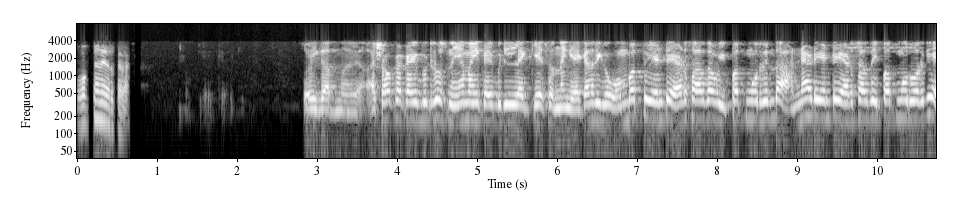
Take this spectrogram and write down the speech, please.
ಹೋಗ್ತಾನೆ ಇರ್ತಾರೆ. ಸೊ ಈಗ ಅಶೋಕ ಕೈ ಬಿಟ್ರು ಸ್ನೇಹಮಯಿ ಕೈ ಬಿಡಲಿಲ್ಲ ಕೇಸ್ ಅಂದಂಗೆ. ಯಾಕಂದ್ರೆ ಈಗ ಒಂಬತ್ತು ಎಂಟು ಎರಡ್ ಸಾವಿರದ ಇಪ್ಪತ್ತ್ ಮೂರರಿಂದ ಹನ್ನೆರಡು ಎಂಟು ಎರಡ್ ಸಾವಿರದ ಇಪ್ಪತ್ತ್ ಮೂರವರೆಗೆ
